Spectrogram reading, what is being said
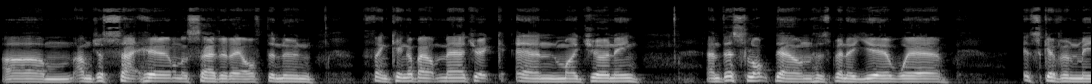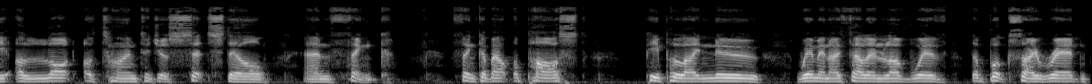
Um, I'm just sat here on a Saturday afternoon thinking about magic and my journey. And this lockdown has been a year where it's given me a lot of time to just sit still and think. Think about the past, people I knew, women I fell in love with, the books I read,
